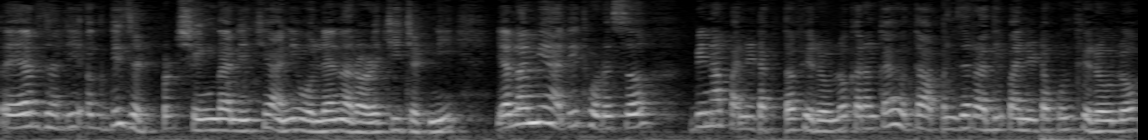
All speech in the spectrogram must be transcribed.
तयार झाली अगदी झटपट शेंगदाण्याची आणि ओल्या नारळाची चटणी. याला मी आधी थोडंसं बिना पाणी टाकता फिरवलं कारण काय होतं आपण जर आधी पाणी टाकून फिरवलं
